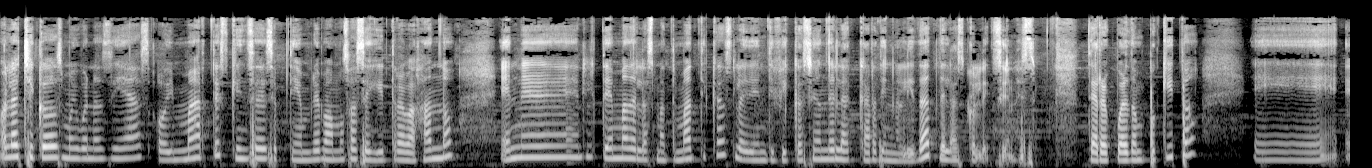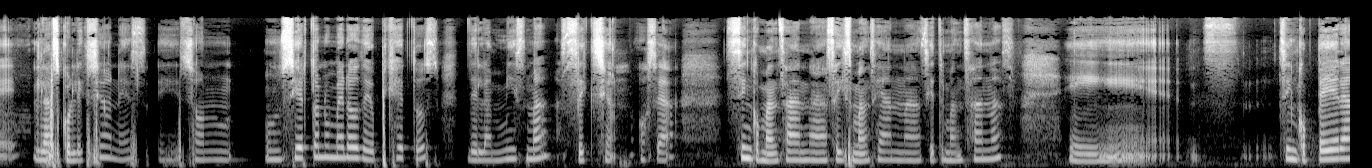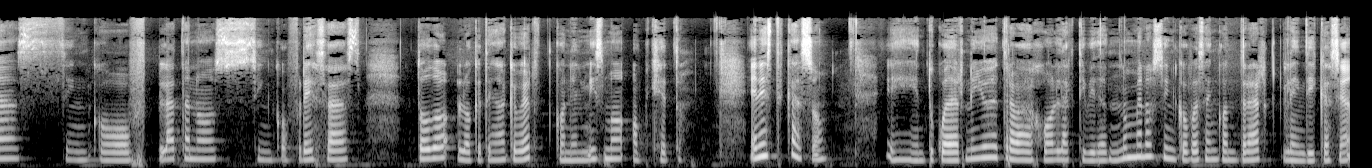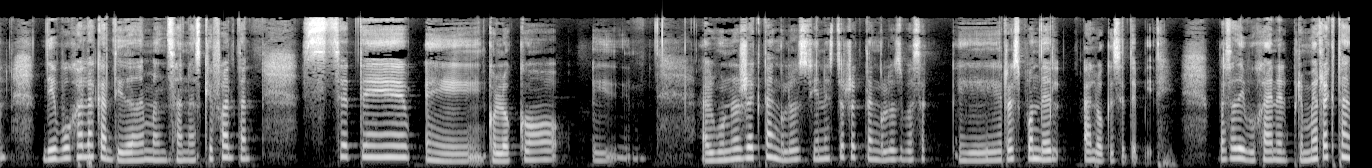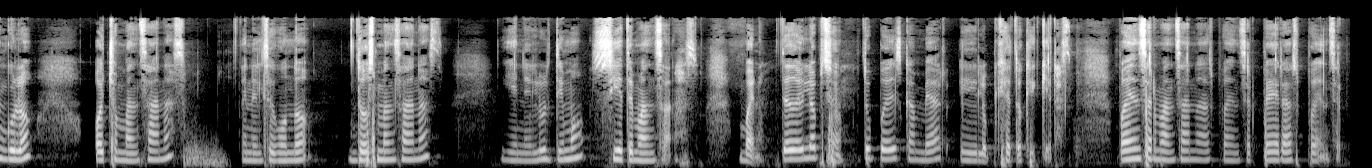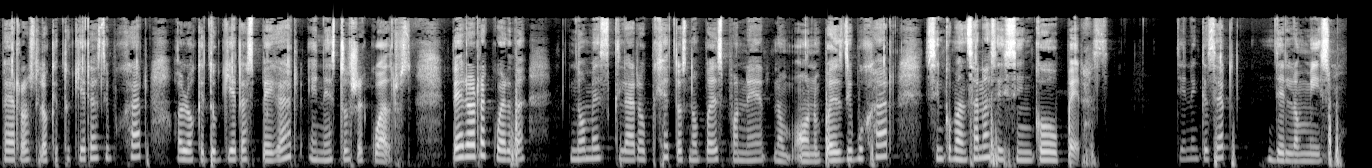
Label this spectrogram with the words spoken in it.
Hola chicos, muy buenos días. Hoy martes 15 de septiembre vamos a seguir trabajando en el tema de las matemáticas, la identificación de la cardinalidad de las colecciones. Te recuerdo un poquito, eh, eh, las colecciones eh, son un cierto número de objetos de la misma sección, o sea, cinco manzanas, seis manzanas, siete manzanas, cinco peras, cinco plátanos, cinco fresas, todo lo que tenga que ver con el mismo objeto. En este caso, eh, en tu cuadernillo de trabajo, la actividad número 5 vas a encontrar la indicación, dibuja la cantidad de manzanas que faltan. Se te eh, colocó eh, algunos rectángulos y en estos rectángulos vas a responder a lo que se te pide. Vas a dibujar en el primer rectángulo 8 manzanas, en el segundo dos manzanas y en el último siete manzanas. Bueno, te doy la opción. Tú puedes cambiar el objeto que quieras. Pueden ser manzanas, pueden ser peras, pueden ser perros, lo que tú quieras dibujar o lo que tú quieras pegar en estos recuadros. Pero recuerda no mezclar objetos, no puedes poner o no puedes dibujar cinco manzanas y cinco peras. Tienen que ser de lo mismo.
